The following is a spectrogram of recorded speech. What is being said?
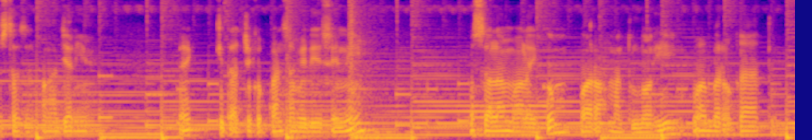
ustazah pengajarnya. Baik kita cukupkan sampai di sini. Wassalamualaikum warahmatullahi wabarakatuh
